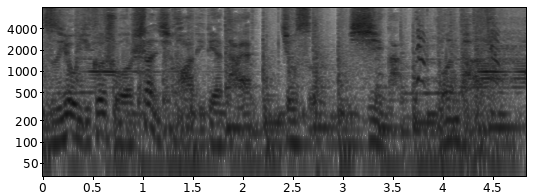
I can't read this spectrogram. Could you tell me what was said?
只有一个说陕西话的电台，就是西安论坛。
